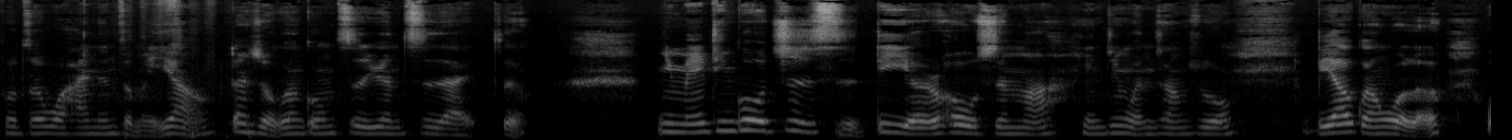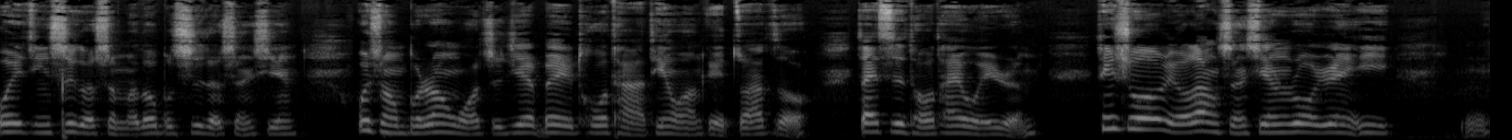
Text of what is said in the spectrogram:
否则我还能怎么样？断手关公自怨自艾着。你没听过置死地而后生吗？眼镜文昌说：“不要管我了，我已经是个什么都不是的神仙。为什么不让我直接被托塔天王给抓走，再次投胎为人？”听说流浪神仙若愿意，嗯，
